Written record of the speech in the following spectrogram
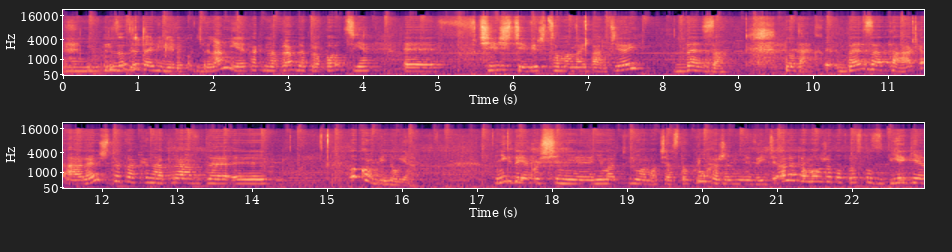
mm, zazwyczaj mi nie wychodzi. Dla mnie tak naprawdę proporcje e, w cieście, wiesz co ma najbardziej? Beza. No tak. Beza tak, a resztę tak naprawdę y, no kombinuję. Nigdy jakoś się nie, nie martwiłam o ciasto kruche, że mi nie wyjdzie, ale to może po prostu z biegiem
